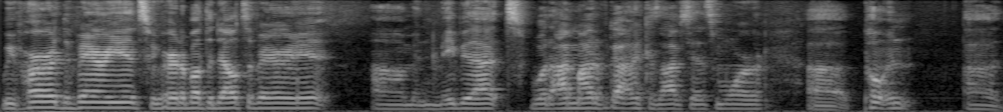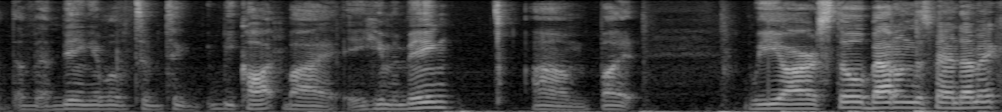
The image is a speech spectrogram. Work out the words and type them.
we've heard the variants, we heard about the Delta variant, um, and maybe that's what I might have gotten because obviously that's more uh, potent uh, of being able to, to be caught by a human being. Um, but we are still battling this pandemic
